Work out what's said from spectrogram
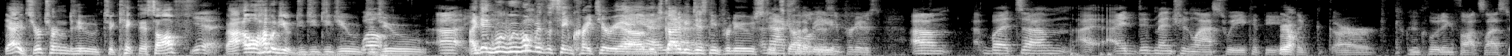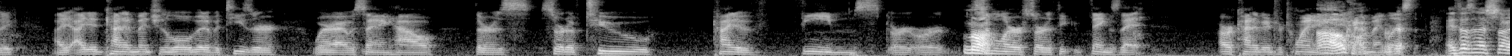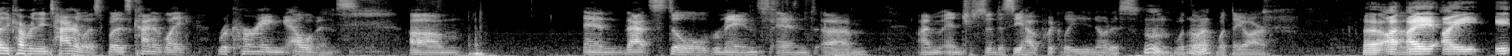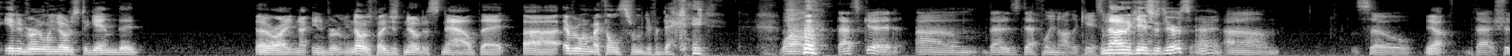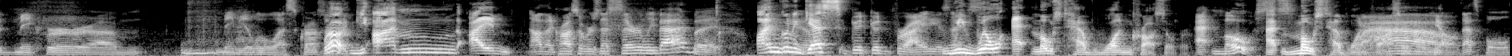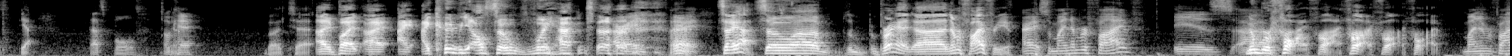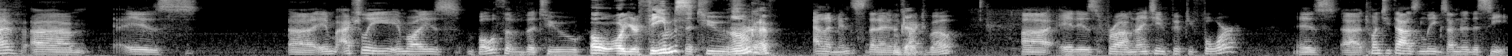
yeah it's your turn to to kick this off Yeah. uh, oh how about you did you did you Well, did you uh, I think we, we went with the same criteria. Yeah, of yeah, it's got to yeah. be Disney produced. an It's got to be Disney produced. Um, but um, I, I did mention last week at the, Yeah. the our concluding thoughts last week. I, I did kind of mention a little bit of a teaser where I was saying how there's sort of two kind of themes or, or similar sort of th- things that are kind of intertwining Oh, okay, on my okay. list. It doesn't necessarily cover the entire list, but it's kind of like recurring elements. Um, and that still remains, and um, I'm interested to see how quickly you notice what, the, alright. what they are. Uh, I, I I inadvertently noticed again that, or I not inadvertently noticed, but I just noticed now that uh, every one of my films is from a different decade. Well, that's good. Um, that is definitely not the case. Not me. the case with yours. All right. Um, so Yeah. that should make for um, maybe a little less crossover. Well, I'm I'm not that crossover is necessarily bad, but I'm going to know, guess good good variety is we nice. will at most have one crossover. at most At most have one wow, crossover. Yeah. that's bold. Yeah. That's bold. Okay. But uh, I but I, I I could be also way out. All right, all right. So yeah. So um, Brad, uh, number five for you. All right. So my number five is uh, Number five, five, five, five, five. My number five um, is uh, em- actually embodies both of the two Oh, oh, your themes. the two Oh, okay. elements that I Okay. talked about. Uh, it is from 1954. It Is uh, Twenty Thousand Leagues Under the Sea.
